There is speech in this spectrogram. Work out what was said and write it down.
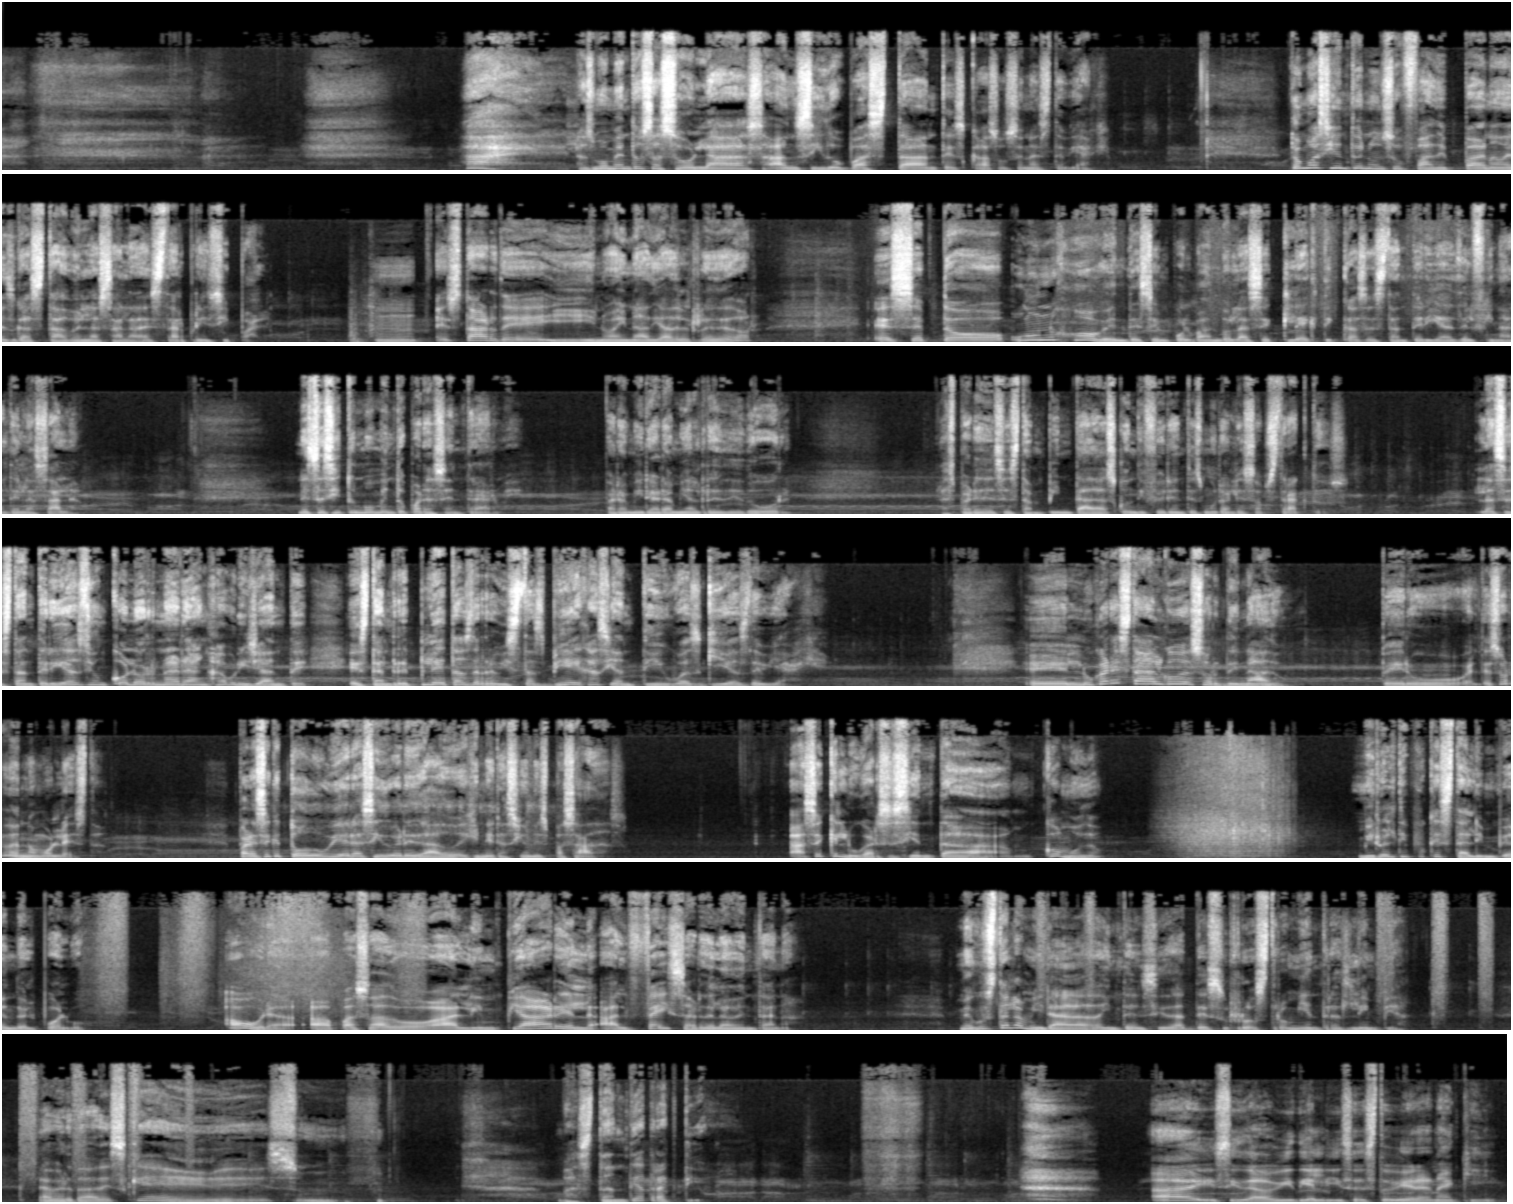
Ay, los momentos a solas han sido bastante escasos en este viaje. Tomo asiento en un sofá de pana desgastado en la sala de estar principal. Mm, es tarde y no hay nadie alrededor, excepto un joven desempolvando las eclécticas estanterías del final de la sala. Necesito un momento para centrarme, para mirar a mi alrededor. Las paredes están pintadas con diferentes murales abstractos. Las estanterías de un color naranja brillante están repletas de revistas viejas y antiguas guías de viaje. El lugar está algo desordenado, pero el desorden no molesta. Parece que todo hubiera sido heredado de generaciones pasadas. Hace que el lugar se sienta cómodo. Miro al tipo que está limpiando el polvo. Ahora ha pasado a limpiar el alféizar de la ventana. Me gusta la mirada de intensidad de su rostro mientras limpia. La verdad es que es mm, bastante atractivo. Ay, si David y Elisa estuvieran aquí.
